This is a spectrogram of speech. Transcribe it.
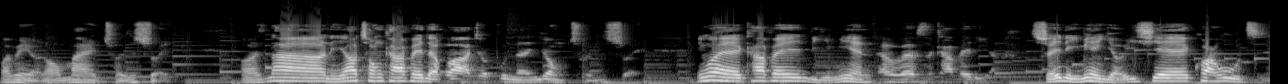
外面有那种卖纯水啊。那你要冲咖啡的话，就不能用纯水。因为咖啡里面，呃，不是咖啡里啊，水里面有一些矿物质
